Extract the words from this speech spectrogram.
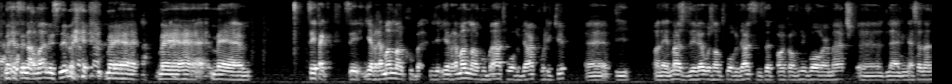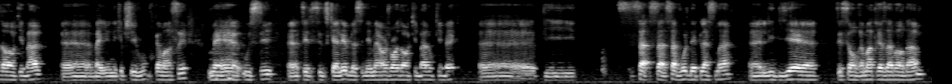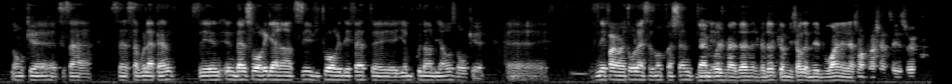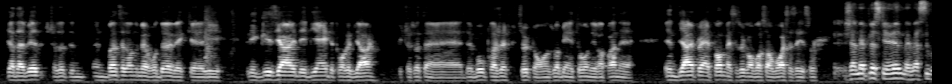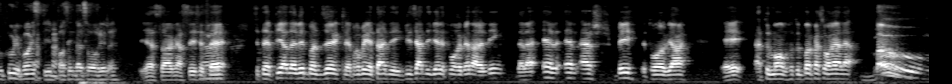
mais c'est normal aussi. Mais, mais, mais, mais tu sais, il y a vraiment de l'engouement à Trois-Rivières pour l'équipe. Euh, puis honnêtement, je dirais aux gens de Trois-Rivières, si vous n'êtes pas encore venu voir un match euh, de la Ligue nationale de hockey-ball, euh, ben, il y a une équipe chez vous pour commencer, mais aussi, euh, c'est du calibre, c'est les meilleurs joueurs de hockey-ball au Québec. puis ça, ça, ça, vaut le déplacement. les billets sont vraiment très abordables. Donc, ça, ça, ça, vaut la peine. C'est une, belle soirée garantie, victoire et défaite. Il y a beaucoup d'ambiance. Donc, venez faire un tour la saison prochaine. ben, moi, euh, je me donne, je me donne comme mission de venir vous voir la saison prochaine, c'est sûr. Pierre David, je te souhaite une, bonne saison numéro 2 avec euh, les, les glisières des biens de Trois-Rivières. Puis je te souhaite un, de beaux projets futurs, puis on se voit bientôt. On ira prendre euh, une bière, peu importe, mais c'est sûr qu'on va se revoir, ça c'est sûr. Jamais plus qu'une, mais merci beaucoup les boys, puis passez une belle soirée. Là. Yes, sir, merci. C'était. C'était Pierre-David Bolduc, le propriétaire des Glisières des Biens de Trois-Rivières dans la ligne de la LNHB de Trois-Rivières. Et à tout le monde, vous souhaite une bonne fin de soirée à la boom!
